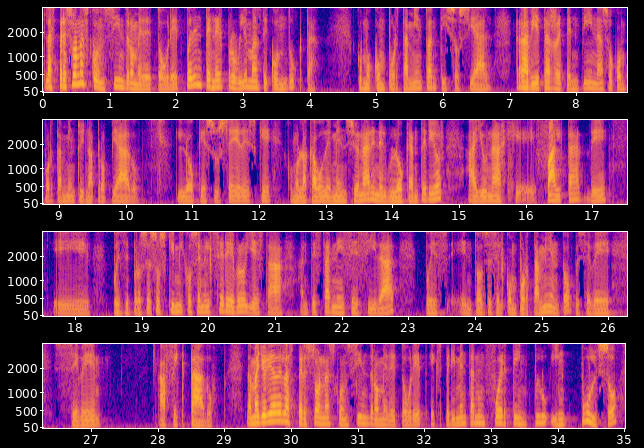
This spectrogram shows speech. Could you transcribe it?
Las personas con síndrome de Tourette pueden tener problemas de conducta, como comportamiento antisocial, rabietas repentinas o comportamiento inapropiado. Lo que sucede es que, como lo acabo de mencionar en el bloque anterior, hay una falta de eh, pues de procesos químicos en el cerebro y esta ante esta necesidad pues entonces el comportamiento pues se ve se ve afectado. La mayoría de las personas con síndrome de Tourette experimentan un fuerte impulso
